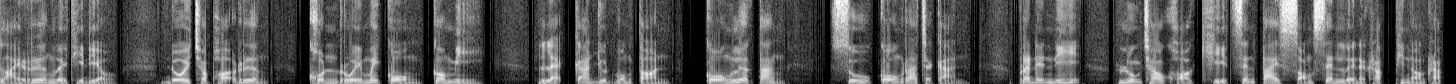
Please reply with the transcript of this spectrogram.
หลายเรื่องเลยทีเดียว โดยเฉพาะเรื่อง คนรวยไม่โกงก็มี และการหยุดวงตอน โกงเลือกตั้ง สู่โกงราชการ ประเด็นนี้ลุงชาวขอขีดเส้นใต้สองเส้นเลยนะครับ พี่น้องครับ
